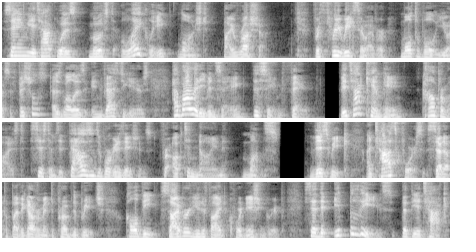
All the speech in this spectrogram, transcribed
saying the attack was most likely launched by Russia. For three weeks, however, multiple US officials, as well as investigators, have already been saying the same thing. The attack campaign compromised systems at thousands of organizations for up to nine months. This week, a task force set up by the government to probe the breach, called the Cyber Unified Coordination Group, said that it believes that the attack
